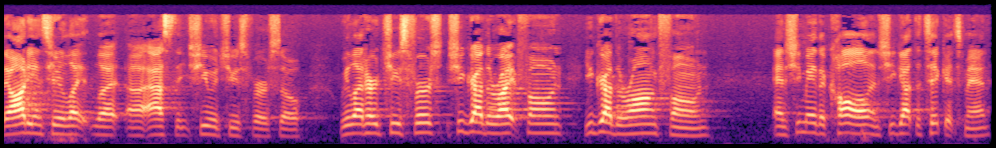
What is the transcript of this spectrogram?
the audience here let, let, uh, asked that she would choose first. So we let her choose first. She grabbed the right phone. You grabbed the wrong phone. And she made the call, and she got the tickets, man.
